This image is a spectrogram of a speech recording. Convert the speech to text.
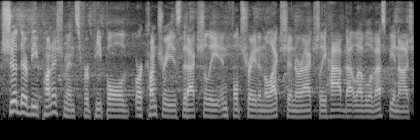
Should there be punishments for people or countries that actually infiltrate an election or actually have that level of espionage?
